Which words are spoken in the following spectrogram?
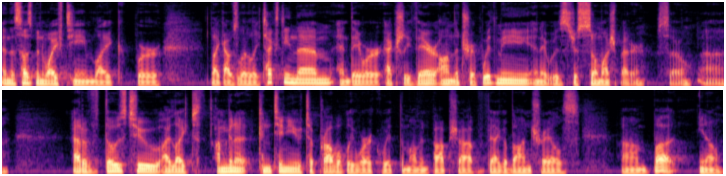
and this husband wife team like were like I was literally texting them and they were actually there on the trip with me and it was just so much better. So uh, out of those two, I liked. I'm gonna continue to probably work with the mom and pop shop Vagabond Trails, um, but you know,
